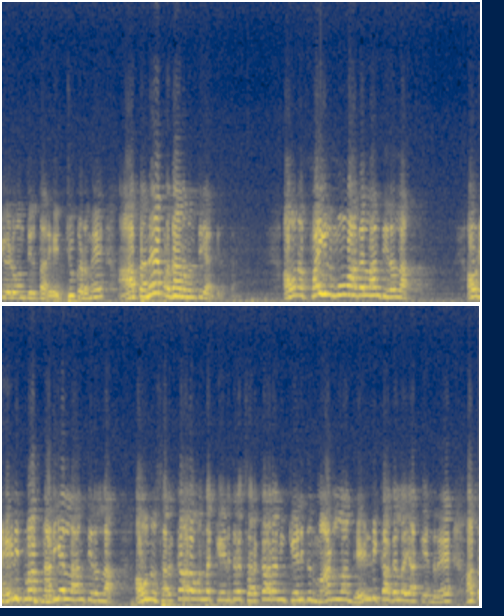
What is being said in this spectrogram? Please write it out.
ಕೇಳುವಂತಿರ್ತಾರೆ, ಹೆಚ್ಚು ಕಡಿಮೆ ಆತನೇ ಪ್ರಧಾನಮಂತ್ರಿ ಆಗಿರ್ತಾನೆ. ಅವನ ಫೈಲ್ ಮೂವ್ ಆಗಲ್ಲ ಅಂತ ಇರಲ್ಲ ಅವನು ಹೇಳಿದ ಮಾತು ನಡೆಯಲ್ಲ ಅಂತಿರಲ್ಲ. ಅವನು ಸರ್ಕಾರವನ್ನ ಕೇಳಿದ್ರೆ ಸರ್ಕಾರ ನೀನ್ ಕೇಳಿದ್ದನ್ನು ಮಾಡಲ್ಲ ಅಂತ ಹೇಳಲಿಕ್ಕಾಗಲ್ಲ ಯಾಕೆಂದ್ರೆ ಆತ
